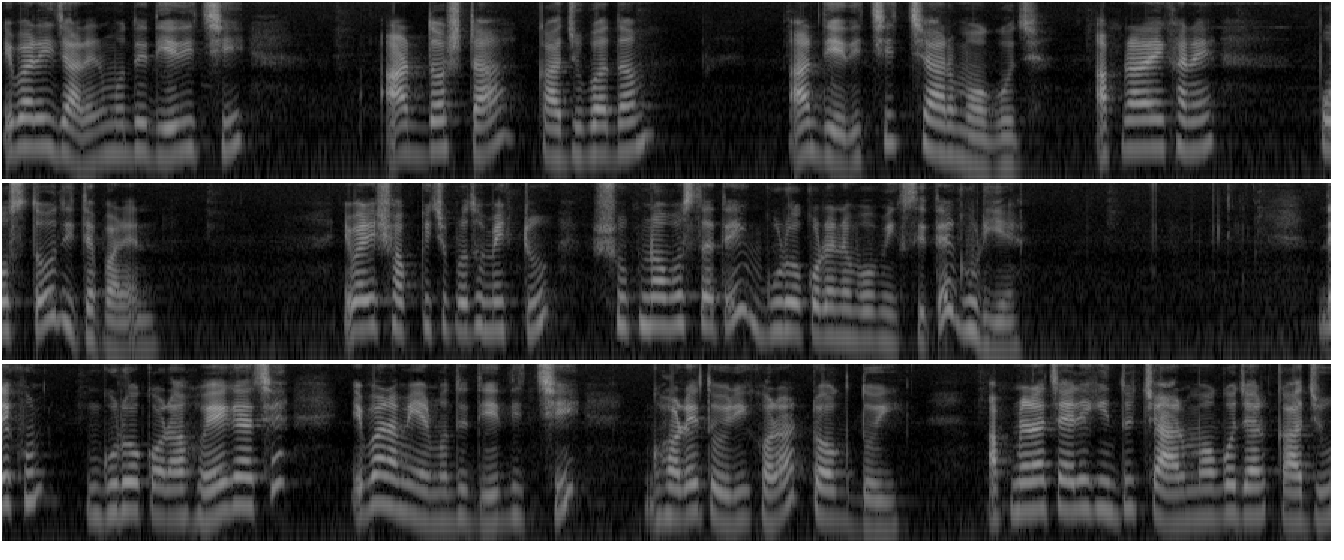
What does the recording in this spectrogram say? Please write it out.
এবার এই জারের মধ্যে দিয়ে দিচ্ছি আট দশটা কাজু বাদাম আর দিয়ে দিচ্ছি চার মগজ। আপনারা এখানে পোস্তও দিতে পারেন। এবার এই সব কিছু প্রথমে একটু শুকনো অবস্থাতেই গুঁড়ো করে নেব মিক্সিতে ঘুরিয়ে। দেখুন, গুঁড়ো করা হয়ে গেছে। এবার আমি এর মধ্যে দিয়ে দিচ্ছি ঘরে তৈরি করা টক দই। আপনারা চাইলে কিন্তু চার মগজ আর কাজু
